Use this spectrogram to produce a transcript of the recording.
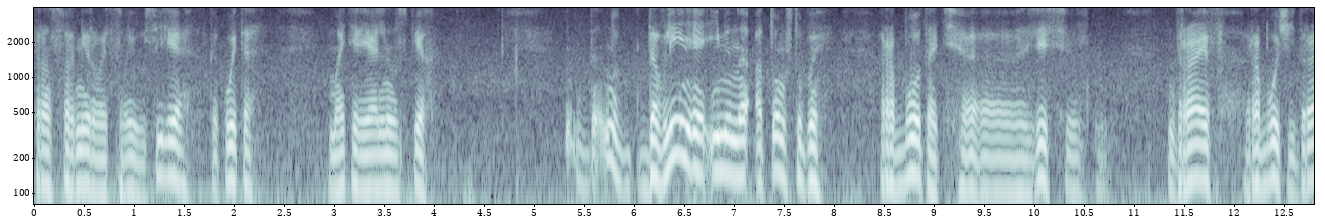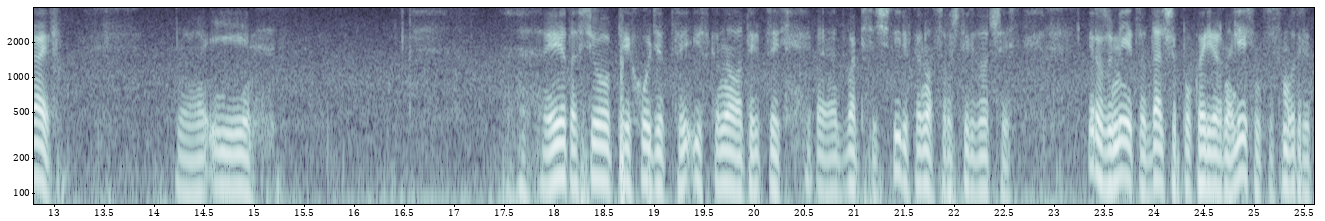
трансформировать свои усилия в какой-то материальный успех. Ну, давление именно о том, чтобы работать. Э, здесь драйв, рабочий драйв. Э, и, и это все приходит из канала 3254 в канал 4426. И, разумеется, дальше по карьерной лестнице смотрит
